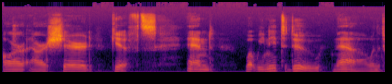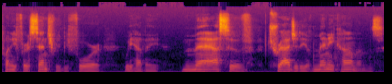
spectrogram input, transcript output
are our shared gifts. And what we need to do now in the 21st century, before we have a massive tragedy of many commons,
